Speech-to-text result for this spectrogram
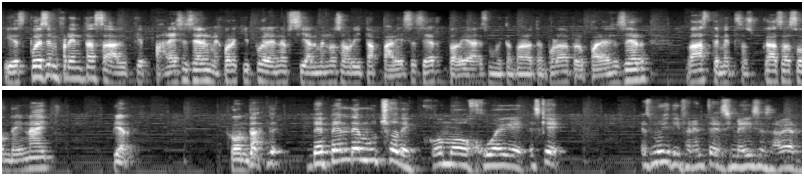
y después enfrentas al que parece ser el mejor equipo del NFC, al menos ahorita parece ser, todavía es muy temprano la temporada, pero parece ser, vas, te metes a su casa Sunday night, pierde. depende mucho de cómo juegue. Es que es muy diferente si me dices, a ver,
